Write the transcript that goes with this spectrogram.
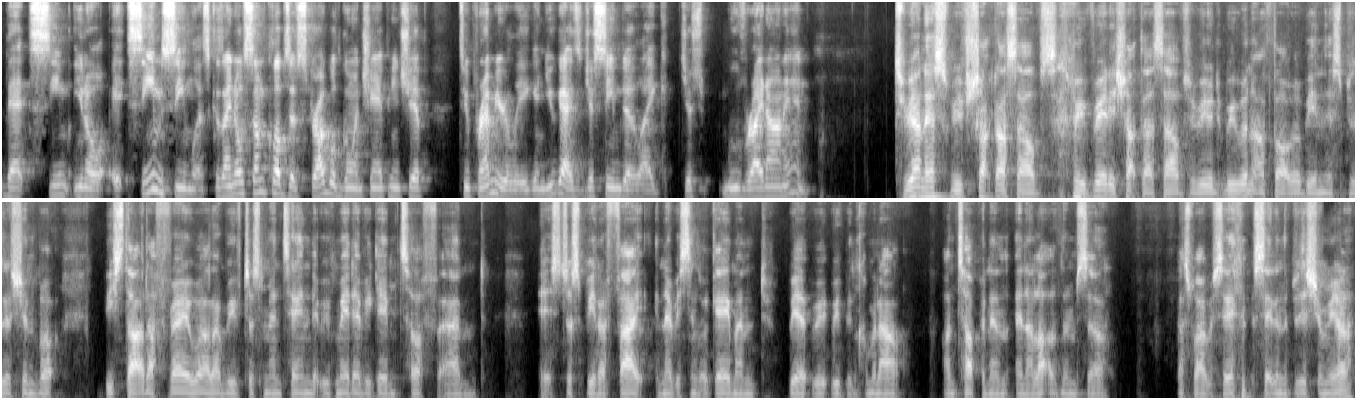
that seem? You know, it seems seamless because I know some clubs have struggled going championship to Premier League, and you guys just seem to like just move right on in. to be honest, we've shocked ourselves. We've really shocked ourselves. We, we wouldn't have thought we'd be in this position, but we started off very well and we've just maintained it. We've made every game tough and it's just been a fight in every single game. And we, we, we've been coming out on top in, in a lot of them. So that's why we're sitting, sitting in the position we are.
